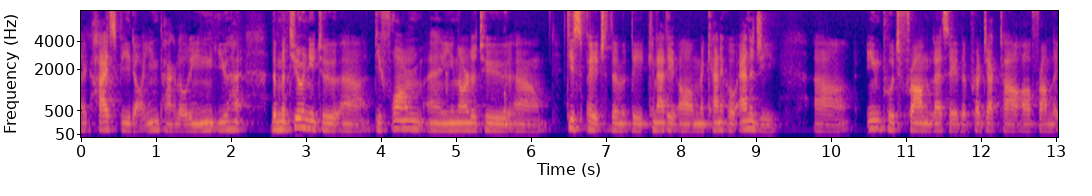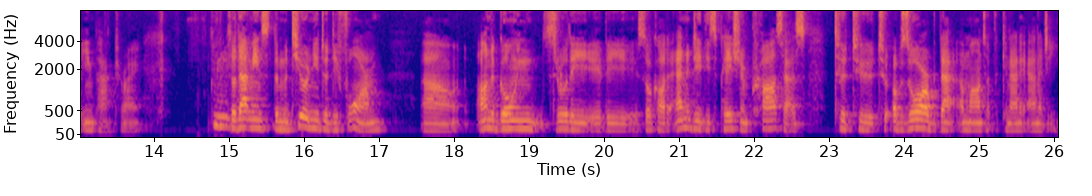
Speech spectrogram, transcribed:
like high speed or impact loading, you, you have the material need to uh, deform and in order to um, dissipate the, the kinetic or mechanical energy uh, input from let's say the projectile or from the impact, right? Mm. So that means the material need to deform uh, undergoing through the the so-called energy dissipation process to to to absorb that amount of kinetic energy.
